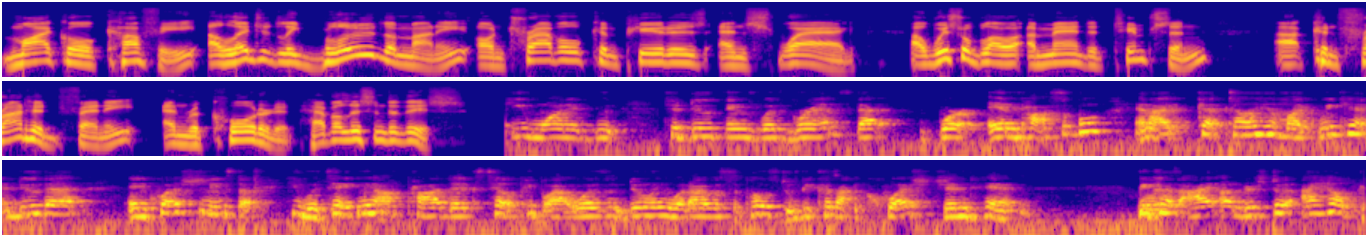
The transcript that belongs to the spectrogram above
Michael Cuffee, allegedly blew the money on travel, computers, and swag. A whistleblower, Amanda Timpson, uh, confronted Fanny and recorded it. Have a listen to this. He wanted to do things with grants that were impossible, and I kept telling him like we can't do that. And questioning stuff, he would take me off projects, tell people I wasn't doing what I was supposed to because I questioned him. Because I understood, I helped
